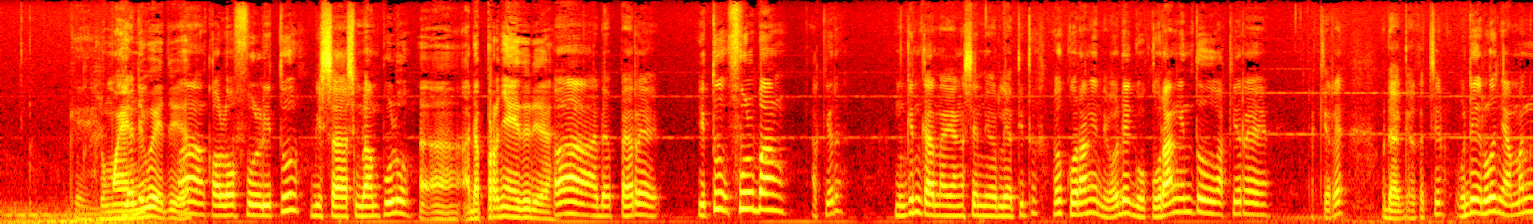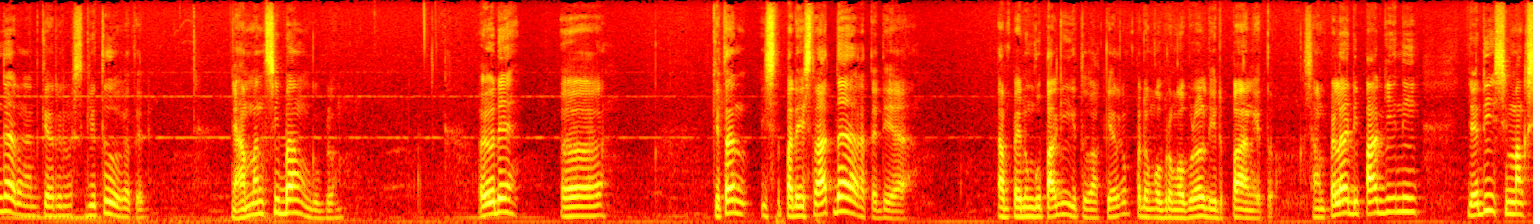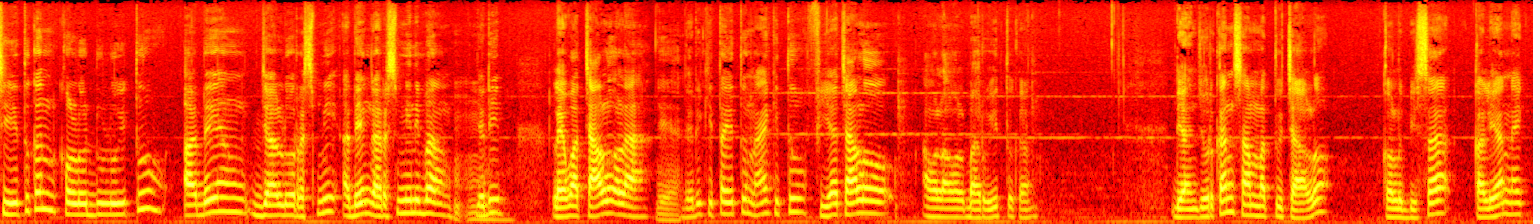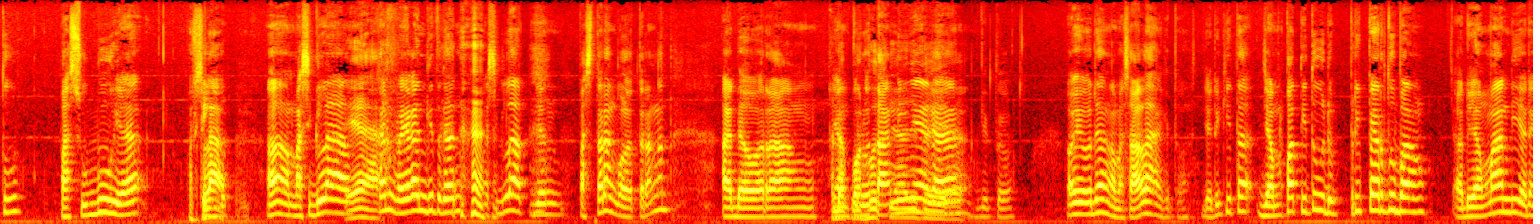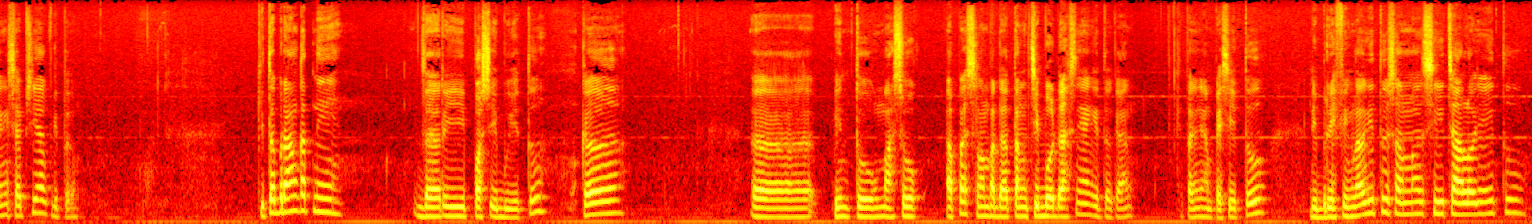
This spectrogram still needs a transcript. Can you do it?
Oke, lumayan Jadi, juga itu ya. ah, kalau full itu bisa 90 Heeh, ada pernya itu dia. ah ada pere itu full bang. Akhirnya mungkin karena yang senior lihat itu oh kurangin ya. Udah gue kurangin tuh akhirnya. Akhirnya udah agak kecil. Udah lu nyaman gak dengan carrier segitu? katanya nyaman sih bang gue bilang oh yaudah eh, kita ist- pada istirahat dah kata dia. Sampai nunggu pagi gitu. Akhirnya kan pada ngobrol-ngobrol di depan gitu. Sampailah di pagi nih. Jadi si Maxi itu kan kalau dulu itu ada yang jalur resmi ada yang nggak resmi nih bang. Jadi lewat calo lah. Iya. jadi kita itu naik itu via calo awal-awal baru itu kan. Dianjurkan sama tuh calo kalau bisa kalian naik tuh pas subuh ya Pas gelap. ah masih gelap. Iya. kan banyak kan gitu kan masih gelap. Jangan pas terang kalau terang kan ada orang Ada yang perhutaninya gitu, kan ya. gitu. Oh ya udah nggak masalah gitu. Jadi kita jam 4 itu udah prepare tuh bang. Ada yang mandi ada yang siap-siap gitu. Kita berangkat nih dari pos ibu itu ke eh, pintu masuk apa selamat datang Cibodasnya gitu kan. Kita nyampe situ di briefing lagi tuh sama si calonnya itu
